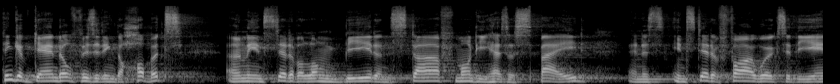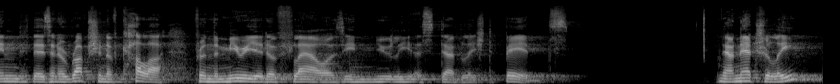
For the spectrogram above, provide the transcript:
Think of Gandalf visiting the hobbits only instead of a long beard and staff, Monty has a spade, and instead of fireworks at the end, there's an eruption of colour from the myriad of flowers in newly established beds. Now, naturally,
